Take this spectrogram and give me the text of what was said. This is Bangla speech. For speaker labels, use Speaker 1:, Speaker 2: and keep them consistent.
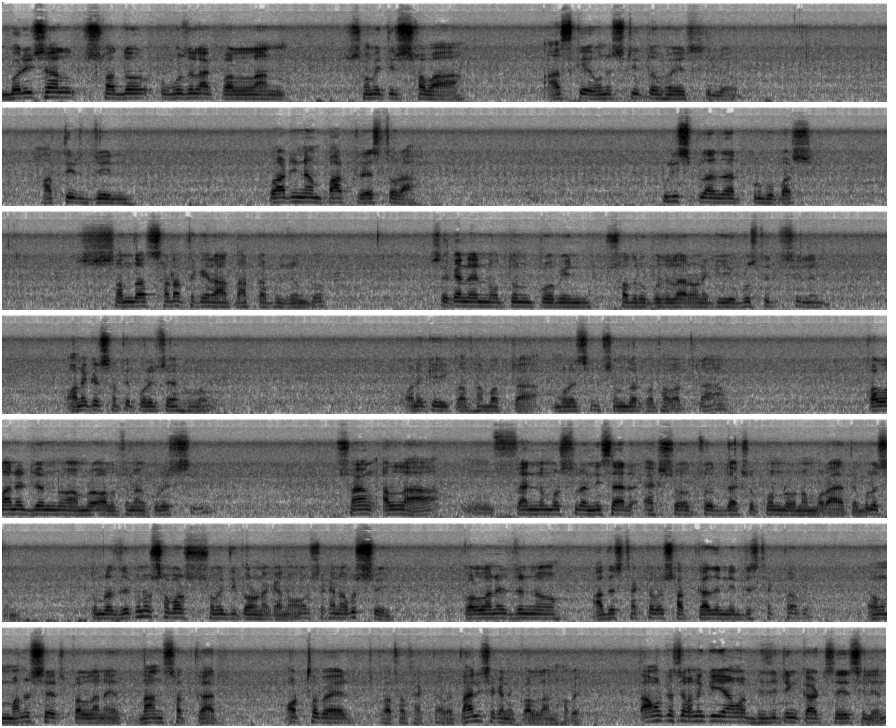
Speaker 1: বরিশাল সদর উপজেলা কল্যাণ সমিতির সভা আজকে অনুষ্ঠিত হয়েছিল হাতির জিল প্লাটিনাম পার্ক রেস্তোরাঁ, পুলিশ প্লাজার পূর্ব পাশ। সন্ধ্যা ছটা থেকে রাত আটটা পর্যন্ত। সেখানে নতুন প্রবীণ সদর উপজেলার অনেকেই উপস্থিত ছিলেন। অনেকের সাথে পরিচয় হলো। অনেকেই কথাবার্তা, বলেছেন সুন্দর কথাবার্তা। কল্যাণের জন্য আমরা আলোচনা করেছি। স্বয়ং আল্লাহ চার নম্বর সুরা নিসার একশো চোদ্দ, একশো পনেরো নম্বর আয়াতে বলেছেন, তোমরা যে কোনো সবার সমিতি করো না কেন? সেখানে অবশ্যই কল্যাণের জন্য আদেশ থাকতে হবে, সৎ কাজের নির্দেশ থাকতে হবে এবং মানুষের কল্যাণে দান, সৎকার অর্থ ব্যয়ের কথা থাকতে হবে। তাহলে সেখানে কল্যাণ হবে। তা আমার কাছে অনেকেই আমার ভিজিটিং কার্ড চেয়েছিলেন।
